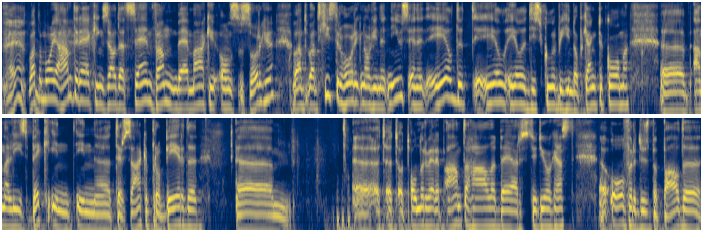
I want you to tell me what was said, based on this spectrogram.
meer, wat een mooie handreiking zou dat zijn van wij maken ons zorgen. Want, want gisteren hoor ik nog in het nieuws en het, heel de heel, heel het discours begint op gang te komen. Uh, Annelies Beck in, in uh, Ter Zake probeerde... Uh, eh, het, het, het, onderwerp aan te halen bij haar studiogast uh, over dus bepaalde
